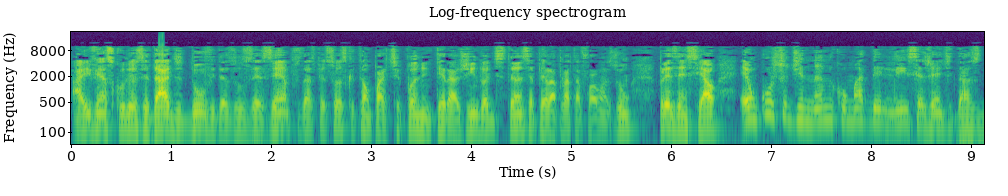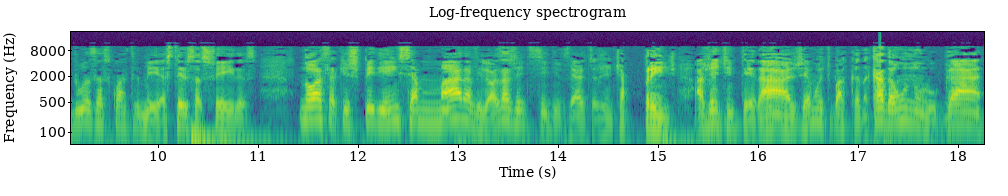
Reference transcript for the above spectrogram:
Aí vem as curiosidades, dúvidas, os exemplos das pessoas que estão participando, interagindo à distância pela plataforma Zoom presencial. É um curso dinâmico, uma delícia, gente, das duas às quatro e meia, às terças-feiras. Nossa, que experiência maravilhosa. A gente se diverte, a gente aprende, a gente interage, é muito bacana. Cada um num lugar,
